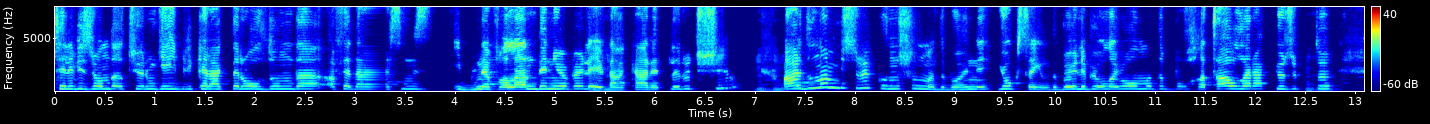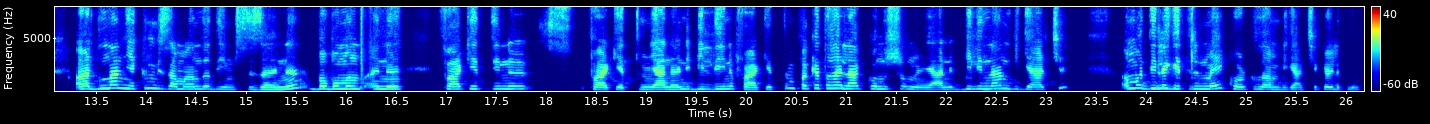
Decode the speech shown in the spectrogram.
Televizyonda atıyorum gay bir karakter olduğunda affedersiniz ibne falan deniyor böyle Hı-hı. evde hakaretler uçuşuyor. Hı-hı. Ardından bir süre konuşulmadı bu hani yok sayıldı böyle bir olay olmadı bu hata olarak gözüktü. Hı-hı. Ardından yakın bir zamanda diyeyim size hani babamın hani fark ettiğini fark ettim yani hani bildiğini fark ettim fakat hala konuşulmuyor yani bilinen Hı-hı. bir gerçek ama dile getirilmeye korkulan bir gerçek öyle diyeyim.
